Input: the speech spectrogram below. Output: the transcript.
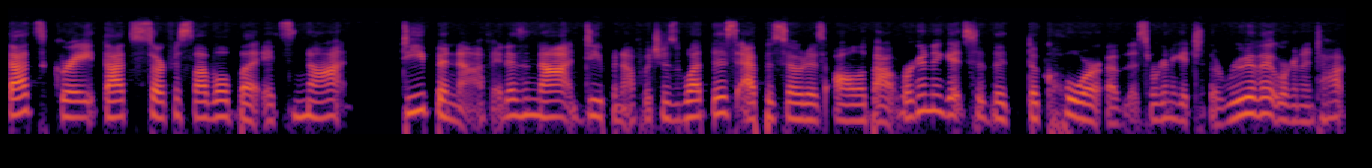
That's great. That's surface level, but it's not deep enough. It is not deep enough, which is what this episode is all about. We're going to get to the, the core of this. We're going to get to the root of it. We're going to talk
